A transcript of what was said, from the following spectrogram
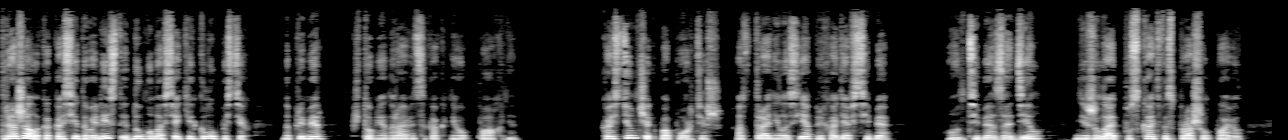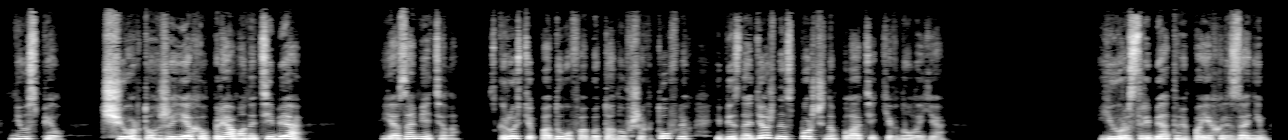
Дрожала, как осиновый лист, и думала о всяких глупостях, Например, что мне нравится, как от него пахнет. «Костюмчик попортишь», — отстранилась я, приходя в себя. «Он тебя задел?» — не желая отпускать, выспрашивал Павел. «Не успел. Черт, он же ехал прямо на тебя!» Я заметила. С грустью подумав об утонувших туфлях и безнадежно испорченном платье, кивнула я. Юра с ребятами поехали за ним.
